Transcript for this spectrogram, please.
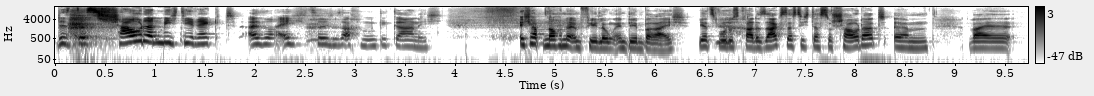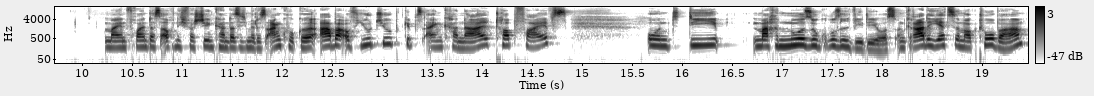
Das, das schaudert mich direkt. Also echt, solche Sachen geht gar nicht. Ich habe noch eine Empfehlung in dem Bereich. Jetzt, wo du es gerade sagst, dass dich das so schaudert, ähm, weil mein Freund das auch nicht verstehen kann, dass ich mir das angucke. Aber auf YouTube gibt es einen Kanal, Top Fives, und die machen nur so Gruselvideos. Und gerade jetzt im Oktober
